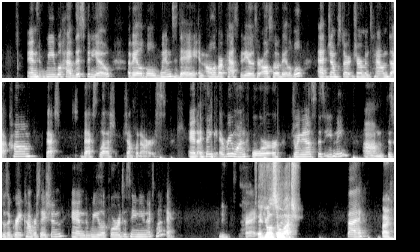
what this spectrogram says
And we will have this video available Wednesday, and all of our past videos are also available at jumpstartgermantown.com back, backslash jumpinars. And I thank everyone for joining us this evening. Um, this was a great conversation, and we look forward to seeing you next Monday. All right. Thank you all so much. Bye. Bye.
